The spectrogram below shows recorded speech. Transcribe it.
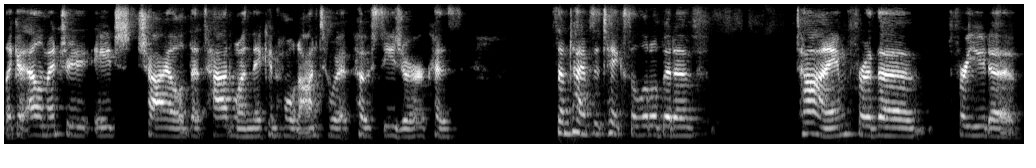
like an elementary age child that's had one, they can hold on to it post seizure because sometimes it takes a little bit of time for the for you to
